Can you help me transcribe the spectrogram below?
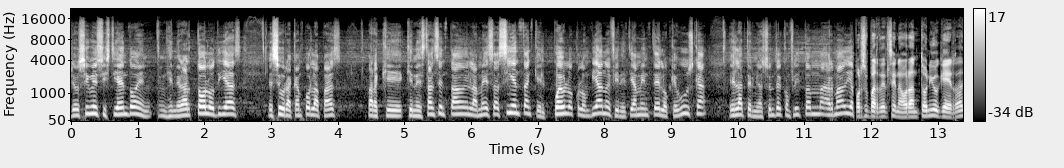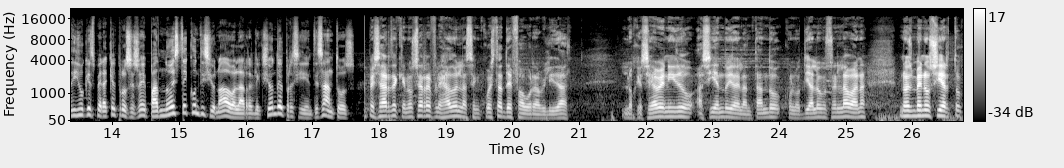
Yo sigo insistiendo en, en generar todos los días ese huracán por la paz para que quienes están sentados en la mesa sientan que el pueblo colombiano definitivamente lo que busca es la terminación del conflicto armado. Por su parte, el senador Antonio Guerra dijo que espera que el proceso de paz no esté condicionado a la reelección del presidente Santos. A pesar de que no se ha reflejado en las encuestas de favorabilidad, lo que se ha venido haciendo y adelantando con los diálogos en La Habana, no es menos cierto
